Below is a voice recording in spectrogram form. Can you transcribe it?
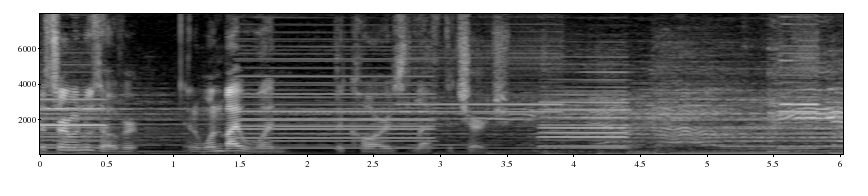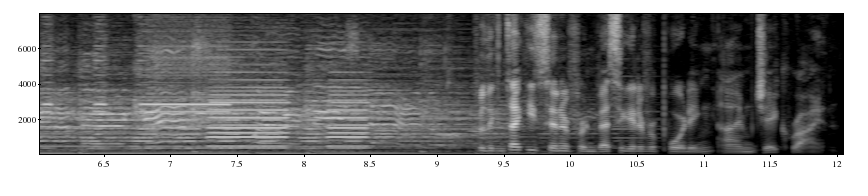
the sermon was over, and one by one, the cars left the church. For the Kentucky Center for Investigative Reporting, I'm Jake Ryan.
